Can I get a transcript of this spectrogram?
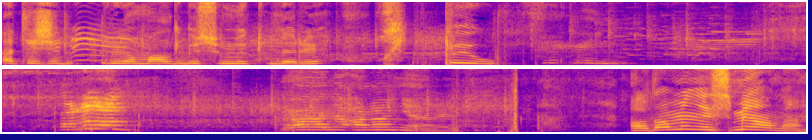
ateşe gidiyor mal gibi sümükleri. Anan. Yani anan yani. Adamın ismi anam.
